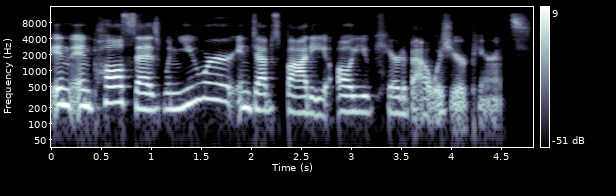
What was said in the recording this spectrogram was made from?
and and Paul says, when you were in Deb's body, all you cared about was your appearance.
